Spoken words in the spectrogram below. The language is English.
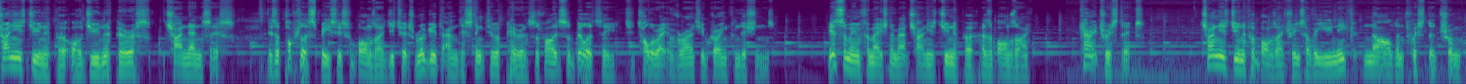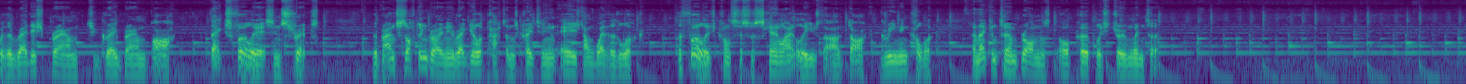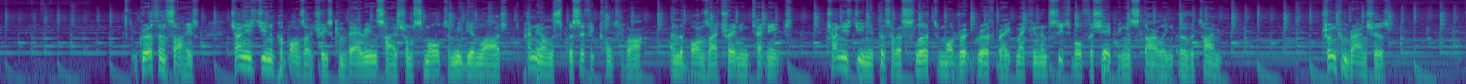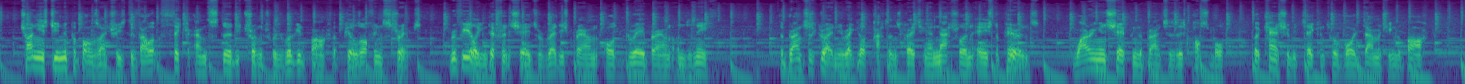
Chinese juniper, or Juniperus chinensis, is a popular species for bonsai due to its rugged and distinctive appearance as well as its ability to tolerate a variety of growing conditions. Here's some information about Chinese juniper as a bonsai. Characteristics Chinese juniper bonsai trees have a unique gnarled and twisted trunk with a reddish brown to grey brown bark that exfoliates in strips. The branches often grow in irregular patterns, creating an aged and weathered look. The foliage consists of scale-like leaves that are dark green in colour, and they can turn bronzed or purplish during winter. Growth and size. Chinese juniper bonsai trees can vary in size from small to medium large, depending on the specific cultivar and the bonsai training techniques. Chinese junipers have a slow to moderate growth rate, making them suitable for shaping and styling over time. Trunk and branches. Chinese juniper bonsai trees develop thick and sturdy trunks with rugged bark that peels off in strips, revealing different shades of reddish brown or grey brown underneath. The branches grow in irregular patterns, creating a natural and aged appearance. Wiring and shaping the branches is possible, but care should be taken to avoid damaging the bark.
